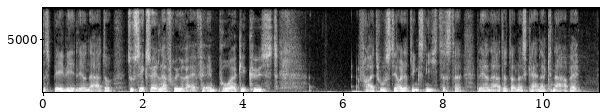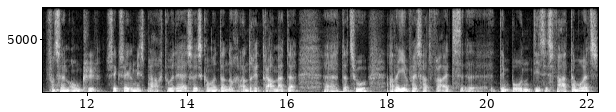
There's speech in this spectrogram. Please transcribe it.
das Baby Leonardo zu sexueller Frühreife emporgeküsst. Freud wusste allerdings nicht, dass der Leonardo dann als kleiner Knabe von seinem Onkel sexuell missbraucht wurde. Also es kommen dann noch andere Traumata äh, dazu. Aber jedenfalls hat Freud äh, den Boden dieses Vatermords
